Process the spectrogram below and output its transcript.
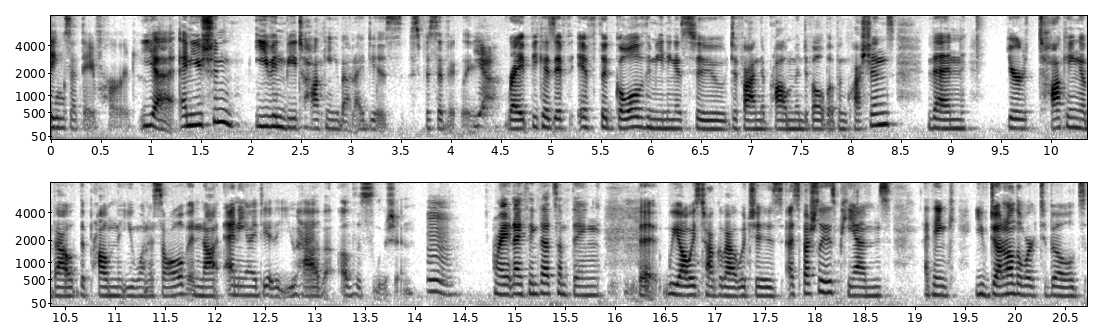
things that they've heard Yeah, and you shouldn't even be talking about ideas specifically. Yeah. Right? Because if, if the goal of the meeting is to define the problem and develop open questions, then you're talking about the problem that you want to solve and not any idea that you have of the solution. Mm. Right, and I think that's something that we always talk about, which is especially as PMs. I think you've done all the work to build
